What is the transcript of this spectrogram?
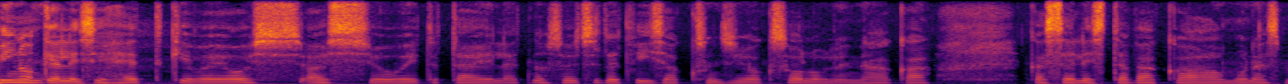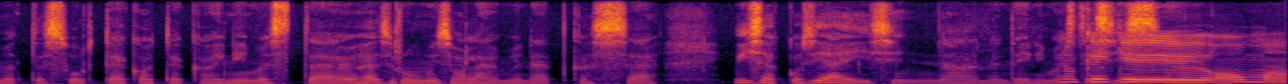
pingelisi no. hetki või os-, asju või detaile, et noh, sa ütlesid, et viisakus on sinu jaoks oluline, aga kas selliste väga mõnes mõttes suurte egodega inimeste ühes ruumis olemine, et kas see viisakus jäi sinna nende inimeste no, keegi sisse? oma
